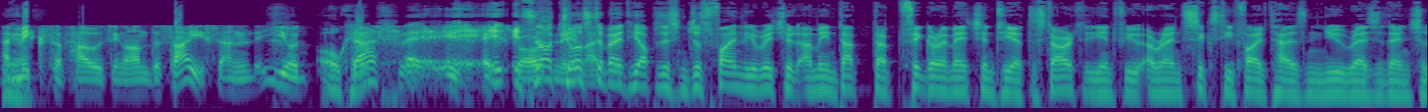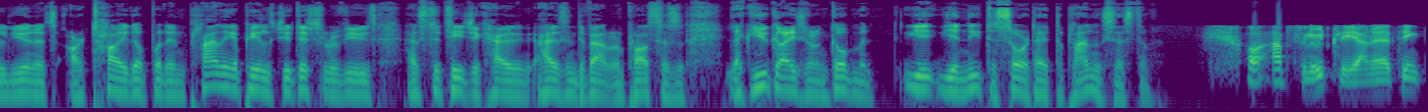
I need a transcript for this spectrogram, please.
a yeah. mix of housing on the site, and you know okay. that uh, it's not just about the opposition. Just finally, Richard, I mean that that figure I mentioned to you at the start of the interview, around 65,000 new residential units are tied up within planning appeals, judicial reviews, and strategic housing development processes. Like you guys are in government, you you need to sort out the planning system. Oh, absolutely. And I think,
